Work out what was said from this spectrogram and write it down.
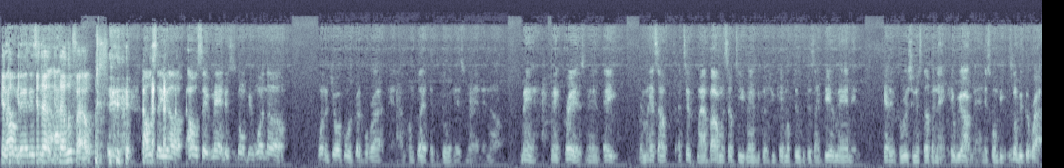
Get, No, get, man, get that get that loofah out. I would say, uh, I would say, man, this is gonna be one, uh, one enjoyable, incredible ride, man. I'm, I'm glad that we're doing this, man. And uh, man, man, prayers, man. Hey, and my head's out. I took my, I bow myself to you, man, because you came up through with this idea, man, and got it fruition and stuff. And then here we are, man. It's gonna be, it's gonna be a good ride.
